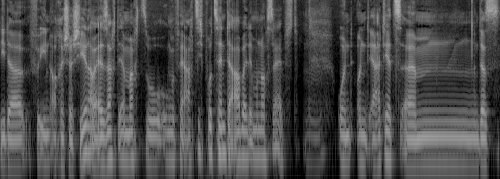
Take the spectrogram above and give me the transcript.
die da für ihn auch recherchieren, aber er sagt, er macht so ungefähr 80 Prozent der Arbeit immer noch selbst. Und, und er hat jetzt, ähm, das,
